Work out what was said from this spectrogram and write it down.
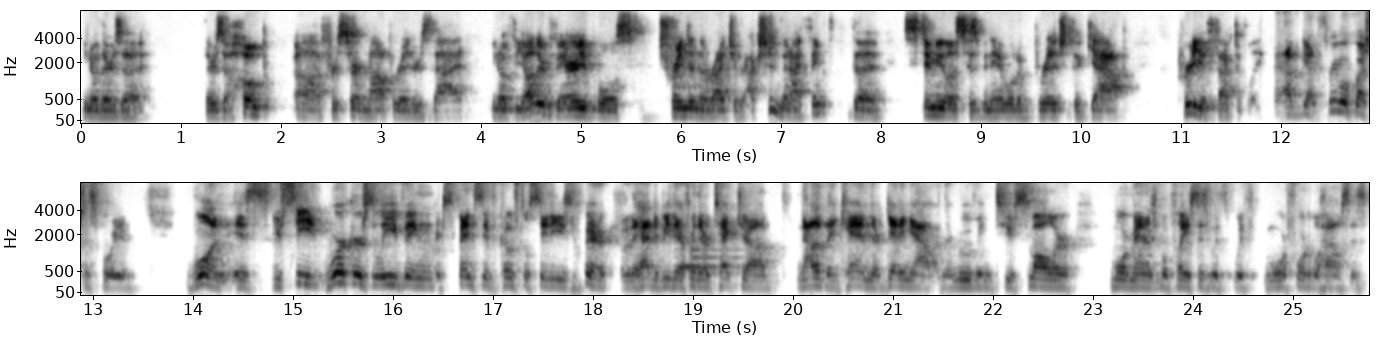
you know there's a there's a hope uh, for certain operators that you know if the other variables trend in the right direction, then I think the stimulus has been able to bridge the gap pretty effectively. I've got three more questions for you. One is you see workers leaving expensive coastal cities where they had to be there for their tech job. Now that they can, they're getting out and they're moving to smaller, more manageable places with with more affordable houses.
